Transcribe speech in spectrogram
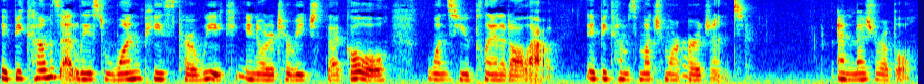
it becomes at least one piece per week in order to reach that goal once you plan it all out. It becomes much more urgent and measurable.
